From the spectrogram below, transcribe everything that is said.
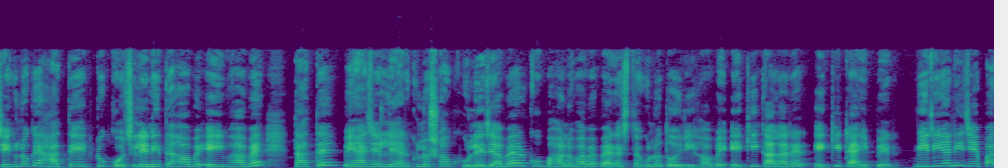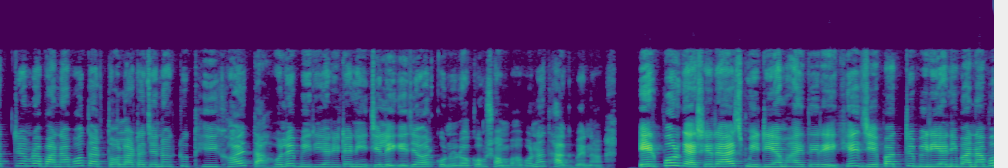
সেগুলোকে হাতে একটু কচলে নিতে হবে এইভাবে, তাতে পেঁয়াজের লেয়ারগুলো সব খুলে যাবে আর খুব ভালোভাবে প্যারাস্তাগুলো তৈরি হবে। একই কালারের, একই টাইপের। বিরিয়ানি যে পাত্রে আমরা বানাবো, তার তলাটা যেন একটু ঠিক হয়, তাহলে বিরিয়ানিটা নিচে লেগে যাওয়ার কোনো রকম সম্ভাবনা থাকবে না। এরপর গ্যাসের আজ মিডিয়াম হাইতে রেখে যে পাত্রে বিরিয়ানি বানাবো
